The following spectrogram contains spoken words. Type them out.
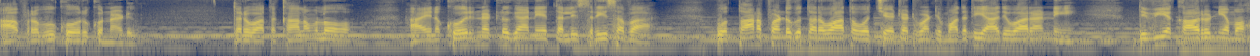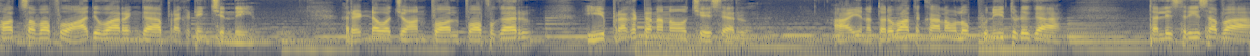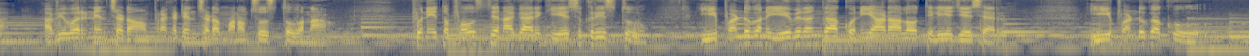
ఆ ప్రభు కోరుకున్నాడు. తరువాత కాలంలో ఆయన కోరినట్లుగానే తల్లి శ్రీసభ ఉత్థాన పండుగ తరువాత వచ్చేటటువంటి మొదటి ఆదివారాన్ని దివ్య కారుణ్య మహోత్సవపు ఆదివారంగా ప్రకటించింది. రెండవ జాన్ పాల్ పాపు గారు ఈ ప్రకటనను చేశారు. ఆయన తరువాత కాలంలో పునీతుడిగా తల్లి శ్రీసభ అభివర్ణించడం ప్రకటించడం మనం చూస్తూ ఉన్నాం. పునీత పౌస్తిన గారికి యేసుక్రీస్తు ఈ పండుగను ఏ విధంగా కొనియాడాలో తెలియజేశారు. ఈ పండుగకు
